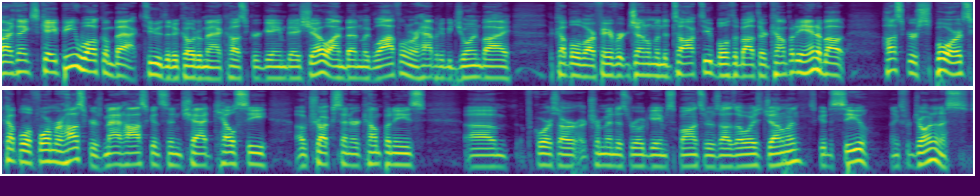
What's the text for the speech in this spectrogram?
All right, thanks, KP. Welcome back to the Dakota Mac Husker Game Day Show. I'm Ben McLaughlin. We're happy to be joined by a couple of our favorite gentlemen to talk to, both about their company and about Husker sports. A couple of former Huskers, Matt Hoskinson, Chad Kelsey of Truck Center Companies. Um, of course, our, our, tremendous road game sponsors. As always, gentlemen, it's good to see you. Thanks for joining us.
